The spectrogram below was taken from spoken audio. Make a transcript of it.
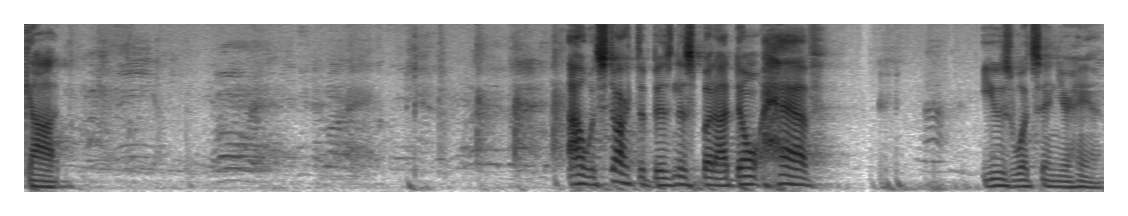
got. I would start the business, but I don't have. Use what's in your hand.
